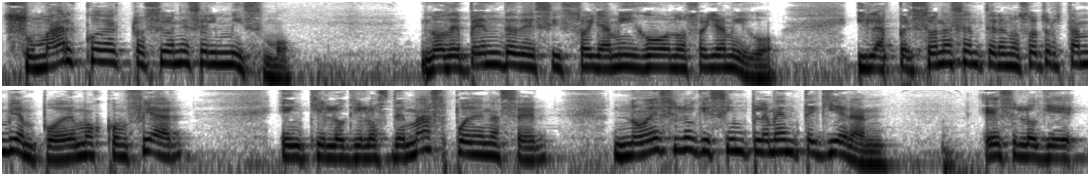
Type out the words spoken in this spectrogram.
su marco de actuación es el mismo. No depende de si soy amigo o no soy amigo. Y las personas entre nosotros también podemos confiar en que lo que los demás pueden hacer no es lo que simplemente quieran, es lo que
